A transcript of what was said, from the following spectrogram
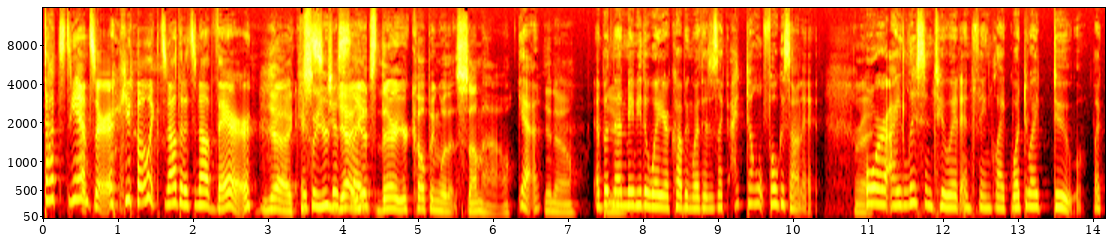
that's the answer you know like it's not that it's not there Yeah. so you're, yeah, like- it's there. You're coping with it somehow. yeah You know, but you- then maybe the way you're coping with it is like i don't focus on it Right. or i listen to it and think like what do i do like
